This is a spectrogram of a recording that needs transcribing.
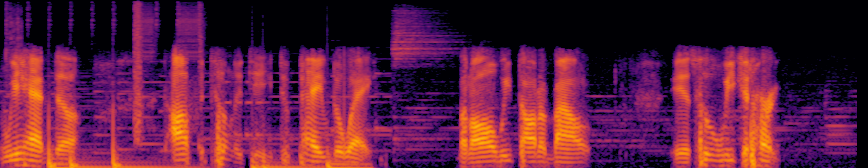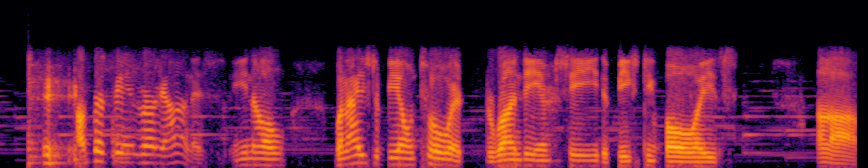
we had the opportunity to pave the way, but all we thought about is who we could hurt. I'm just being very honest. You know, when I used to be on tour with the Run DMC, the Beastie Boys, uh,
